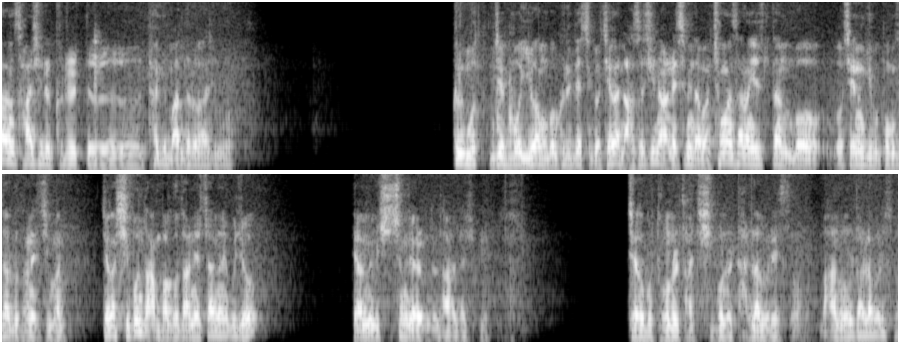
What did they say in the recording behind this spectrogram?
않은 사실을 그럴듯하게 만들어가지고. 그리고 뭐, 이제 뭐, 이왕 뭐, 그리 됐으니까 제가 나서지는 않았습니다만, 청안사랑 예술단 뭐, 뭐 재능기부 봉사도 다녔지만, 제가 10원도 안 받고 다녔잖아요. 그죠? 대한민국 시청자 여러분들 다 알다시피. 제가 뭐 돈을 다 10원을 달라 그랬어. 만 원을 달라 그랬어.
